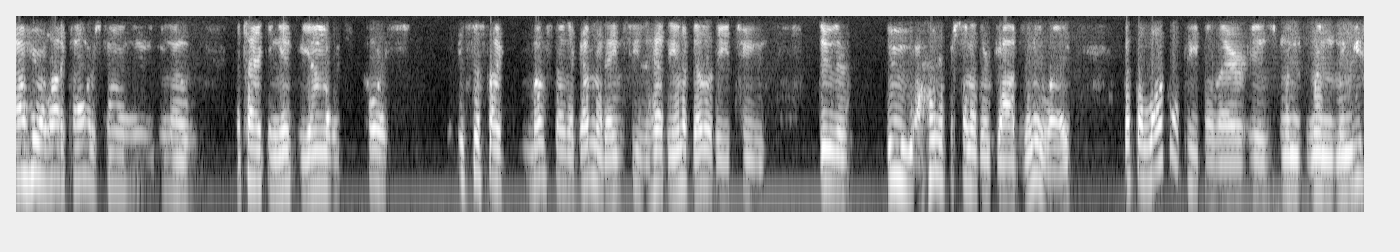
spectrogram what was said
I hear a lot of callers calling, you know, attacking FBI, which of course it's just like most other government agencies that have the inability to do their do 100 percent of their jobs anyway. But the local people there is when when when you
